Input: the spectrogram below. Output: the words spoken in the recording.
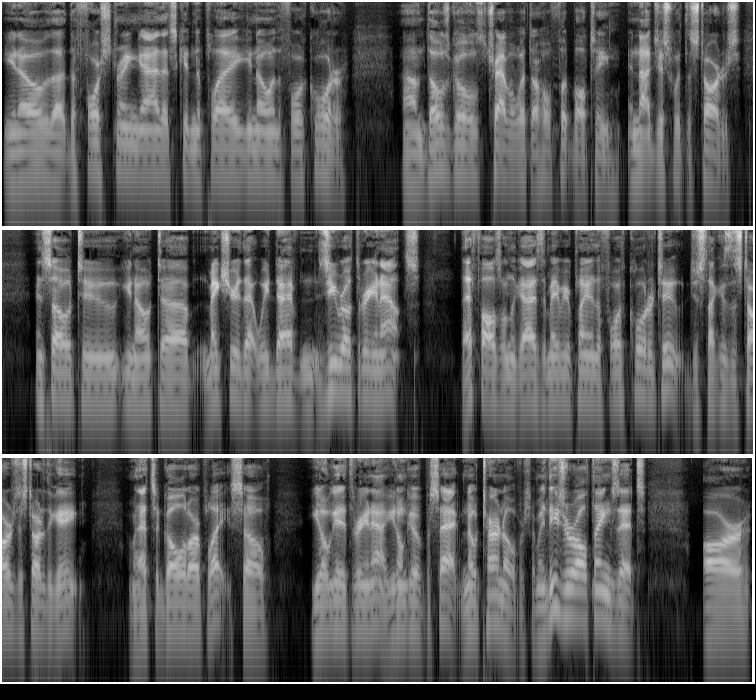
you know the the fourth string guy that's getting to play, you know, in the fourth quarter. Um, those goals travel with our whole football team and not just with the starters. And so to you know to make sure that we have zero three and outs, that falls on the guys that maybe are playing in the fourth quarter too, just like as the starters that started the game. I mean that's a goal at our place. So you don't get a three and out, you don't give up a sack, no turnovers. I mean these are all things that are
